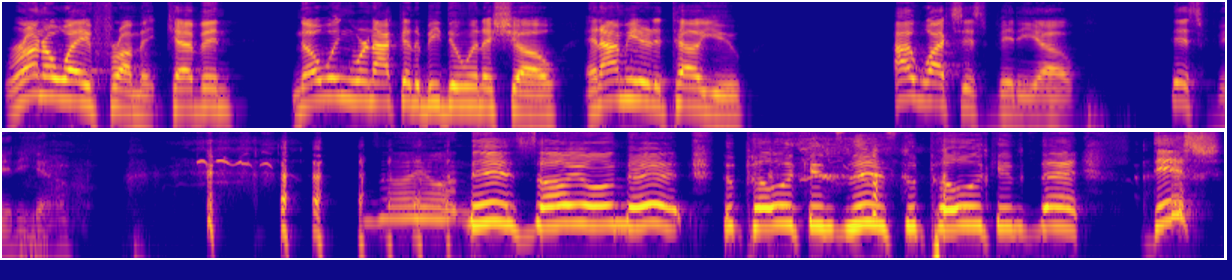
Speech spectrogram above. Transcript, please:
run away from it, Kevin, knowing we're not going to be doing a show. And I'm here to tell you, I watched this video. This video. Zion this, Zion that, the Pelicans this, the Pelicans that. This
